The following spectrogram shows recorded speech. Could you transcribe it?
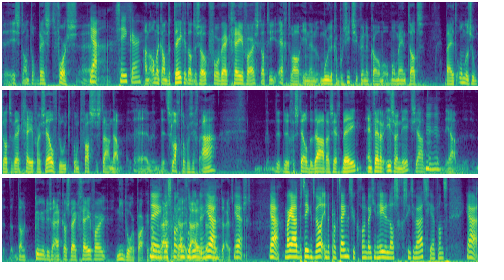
is dan toch best fors. Eh, Ja, zeker. Aan de andere kant betekent dat dus ook voor werkgevers dat die echt wel in een moeilijke positie kunnen komen. Op het moment dat bij het onderzoek dat de werkgever zelf doet, komt vast te staan. Nou, eh, het slachtoffer zegt A, de, de gestelde dader zegt B, en verder is er niks. Ja, Mhm. ja, dan kun je dus eigenlijk als werkgever niet doorpakken. Nee, dat is dat is eigenlijk gewoon de, de, onvoldoende, de, ja. de uitkomst. Ja, maar ja, het betekent wel in de praktijk natuurlijk gewoon dat je een hele lastige situatie hebt. Want ja,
